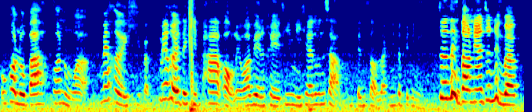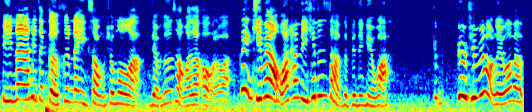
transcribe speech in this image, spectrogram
ทุกคนรู้ปะว่าหนูอะไม่เคยคิดแบบ ไม่เคยจะคิดภาพออกเลยว่า BNK ที่มีแค่รุ่นสามเป็นเสาหลักนี่จะเป็นยังไงจนถึงตอนเนี้ยจนถึงแบบปีหน้าที่จะเกิดขึ้นในอีกสองชั่วโมงอะเดี๋ยวรุ่นสองก็จะออกแล้วอะก็ยังคิดไม่ออกว่าถ้ามีแค่รุ่นสามจะเป็นยังไงวะก็ก็คิดไม่ออกเลยว่าแบบ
